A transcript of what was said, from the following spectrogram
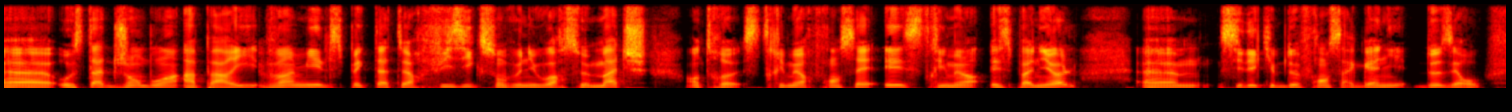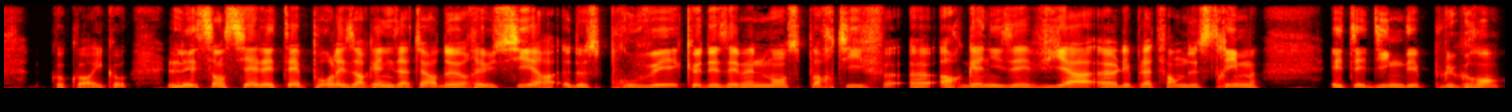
Euh, au stade Jean-Bouin à Paris, 20 000 spectateurs physiques sont venus voir ce match entre streamers français et streamers espagnols. Euh, si l'équipe de France a gagné 2-0, Cocorico, l'essentiel était pour les organisateurs de réussir, de se prouver que des événements sportifs euh, organisés via les plateformes de stream étaient dignes des plus grands.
